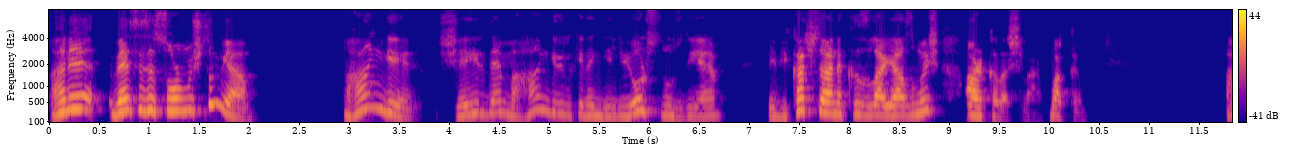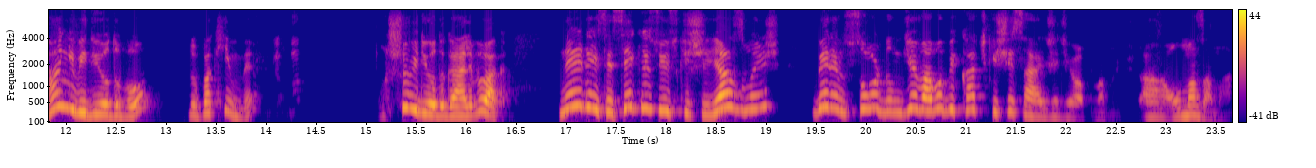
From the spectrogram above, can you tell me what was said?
Hani ben size sormuştum ya hangi şehirden ve hangi ülkeden geliyorsunuz diye ve birkaç tane kızlar yazmış arkadaşlar. Bakın. Hangi videodu bu? Dur bakayım bir. Şu videodu galiba bak. Neredeyse 800 kişi yazmış. Benim sorduğum cevabı birkaç kişi sadece cevaplamış. Aa, olmaz ama.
